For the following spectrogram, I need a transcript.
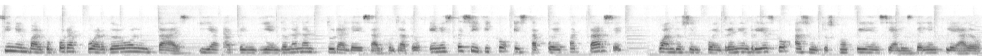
sin embargo, por acuerdo de voluntades y atendiendo la naturaleza del contrato en específico, esta puede pactarse cuando se encuentren en riesgo asuntos confidenciales del empleador,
